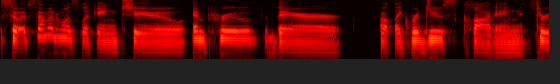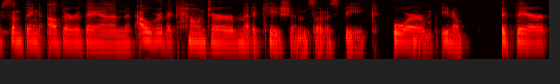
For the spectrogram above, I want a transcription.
so if someone was looking to improve their uh, like reduce clotting through something other than over the counter medication so to speak or mm-hmm. you know if they're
